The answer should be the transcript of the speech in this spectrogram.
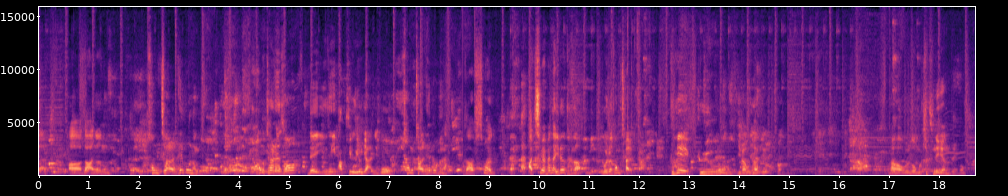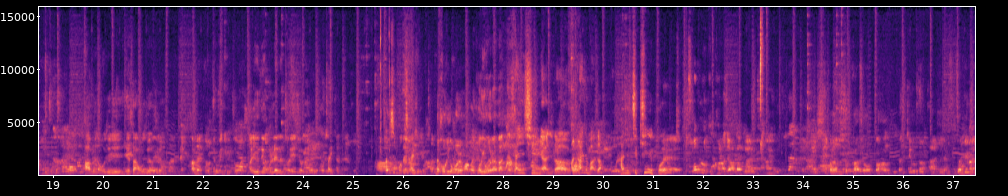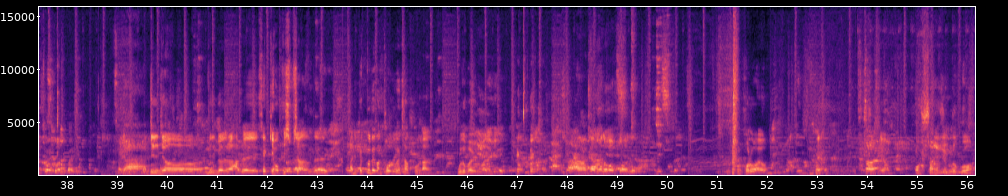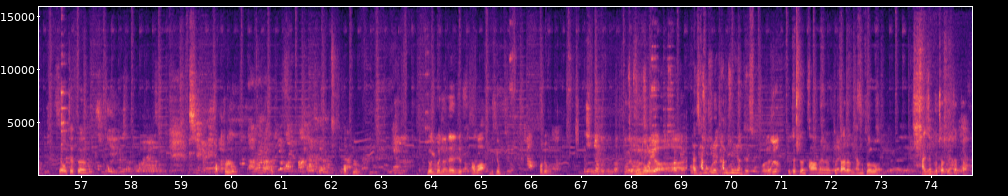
아 나는 성찰해보는 거. 성찰해서 내 인생이 바뀌고 이런 게 아니고 성찰해보는 거. 나 씨발 아침에 맨날 이래도 되나? 뭐 이런 성찰. 그게 교육이라고 생각해요. 저는. 나 오늘 너무 깊은 얘기하는데 이거. 다음에는 어디 예상 어디 하세요? 다음에 또 대표님이 좋아하시는 아니 근데 원래는 저희 저기 포차 있잖아요. 한신 포차, 한신 포차. 근데 거기는 월화가 거기 월화가 안 돼서 한신이 아니라 그거 한신 맞아? 한신 치킨일 걸? 서울로 국한하지 않아도 지방 쪽 가서 또 한편 찍으러 가. 부산 밀면 투어 한번 해봐야 돼. 야 밀면 밀면을 하루에 세 끼 먹기 쉽지 않은데 아니 백두대간 투어도 괜찮고 나는 오토바이로 만약에 백두대간 아 제가 면허가 없어가지고 좀 걸어와요 네? 추천하세요? 어 추천이지 무조건. 근데 어쨌든 퍼플로. 퍼플로. 여기 몇 년 됐는지 한번 검색해보세요. 서류보다 10년 버텼나? 무슨 소리야? 한 30년, 30년 됐을걸? 어쨌든 다음에는 또 다른 장소. 한신포차도 괜찮다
